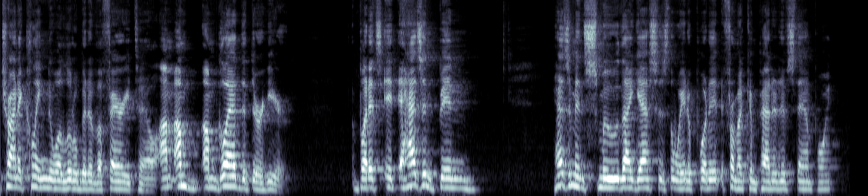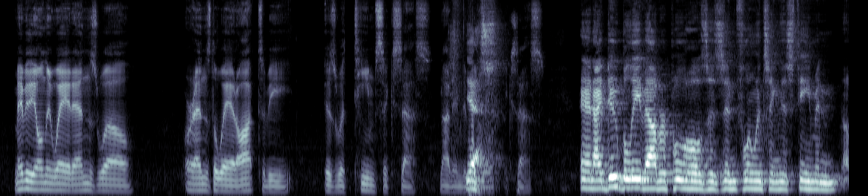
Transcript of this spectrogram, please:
trying to cling to a little bit of a fairy tale. I'm I'm I'm glad that they're here, but it's it hasn't been hasn't been smooth. I guess is the way to put it from a competitive standpoint. Maybe the only way it ends well, or ends the way it ought to be, is with team success, not individual yes. success. And I do believe Albert Pujols is influencing this team in uh,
